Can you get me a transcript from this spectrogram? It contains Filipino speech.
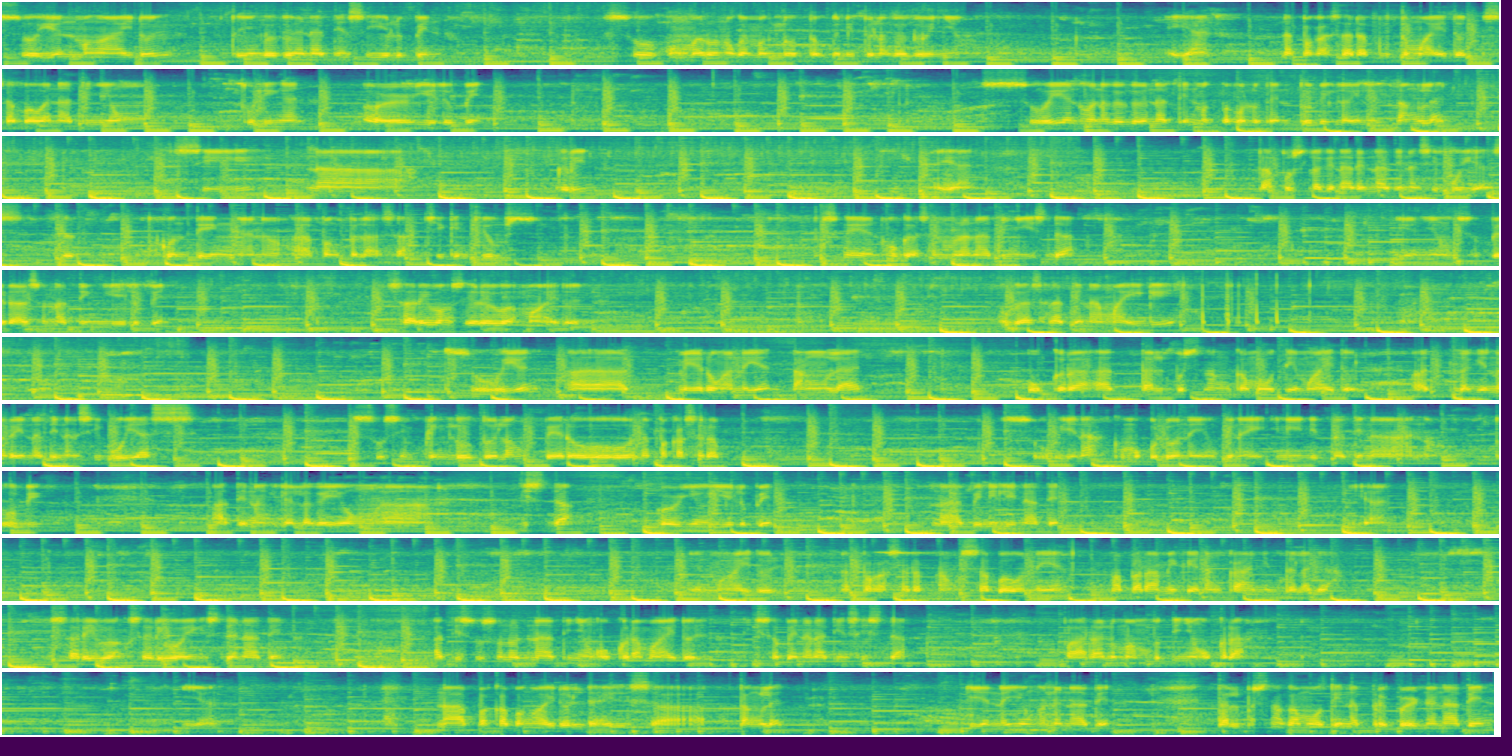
So yun mga idol, ito yung gagawin natin sa yellow pin. So kung marunong kayo magluto, ganito lang gagawin nyo. Ayan, napakasarap nito mga idol. Sabawan natin yung tulingan or yellow pin. So ayan, una gagawin natin, magpakulo tayo ng tubig, lagyan ng tanglad, sili na green. Ayan. Lagyan na rin natin ng sibuyas at konting ano, apang palasa, chicken cubes. Tapos ngayon, hugasan muna natin yung isda. Yan yung isang piraso nating yellow pin. Sariwang sariwa mga idol. Hugasan natin ng maigi. So, yan. At merong ano yan, tanglad, okra at talbos ng kamote mga idol. At lagyan na rin natin ng sibuyas. So, simpleng luto lang pero napakasarap. So, yan na. Kumukulo na yung pinainit natin na ano, tubig. Atin ang ilalagay yung ah, isda or yung yellow pin na binili natin. Yan. Yan mga idol. Napakasarap ng sabaw na yan. Maparami kayo ng kanin talaga. Sariwang sariwa yung isda natin. At isusunod natin yung okra mga idol. Isabay na natin sa isda. Para lumambot din yung okra. Yan. Napakabango idol dahil sa tanglad. Yan na yung ano natin. Talbos na kamote na prepared na natin.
